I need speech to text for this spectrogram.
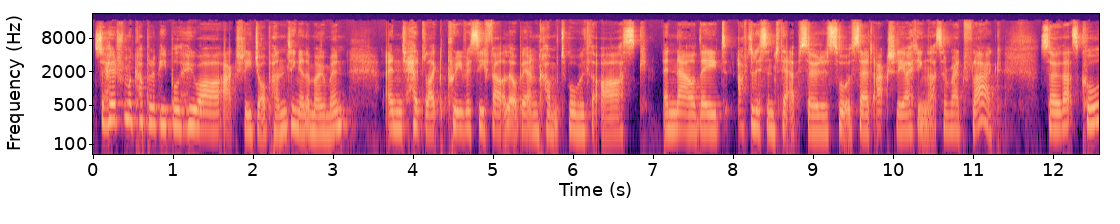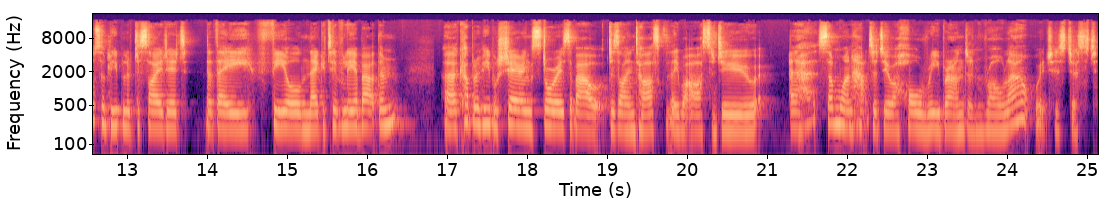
So I heard from a couple of people who are actually job hunting at the moment and had like previously felt a little bit uncomfortable with the ask. And now they'd, after listening to the episode, had sort of said, actually, I think that's a red flag. So that's cool. Some people have decided that they feel negatively about them. A couple of people sharing stories about design tasks that they were asked to do. Uh, someone had to do a whole rebrand and rollout, which is just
